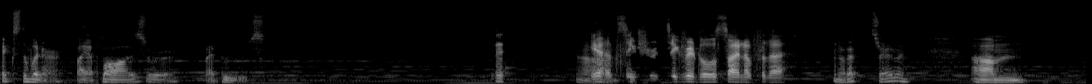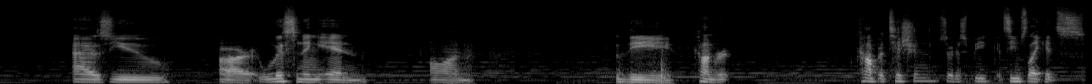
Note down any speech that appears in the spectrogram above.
picks the winner by applause or by boos. Yeah, Um, Siegfried, Siegfried will sign up for that. Okay, certainly. Um, as you are listening in on the convert competition, so to speak, it seems like it's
